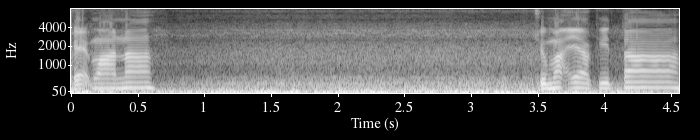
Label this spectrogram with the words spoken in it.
Kayak mana. Cuma ya kita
